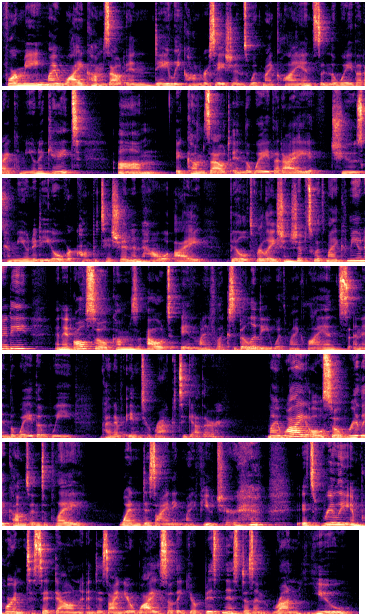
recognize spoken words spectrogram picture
For me, my why comes out in daily conversations with my clients in the way that I communicate um, it comes out in the way that I choose community over competition and how I build relationships with my community. And it also comes out in my flexibility with my clients and in the way that we kind of interact together. My why also really comes into play when designing my future. it's really important to sit down and design your why so that your business doesn't run you,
